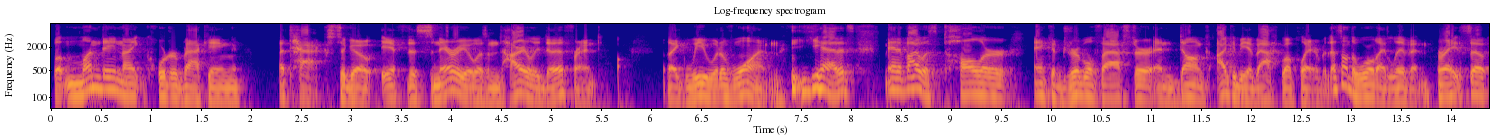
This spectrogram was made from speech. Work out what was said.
But Monday night quarterbacking attacks to go, if the scenario was entirely different, like we would have won. yeah, that's man, if I was taller and could dribble faster and dunk, I could be a basketball player, but that's not the world I live in, right? So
